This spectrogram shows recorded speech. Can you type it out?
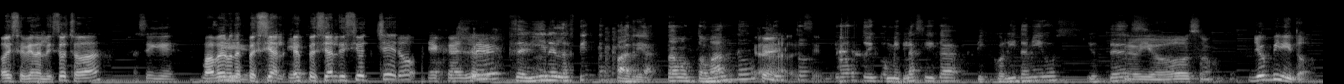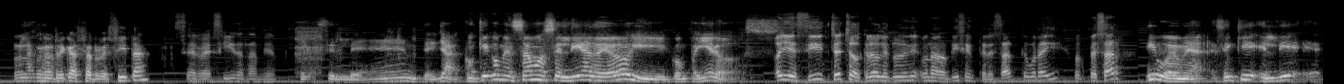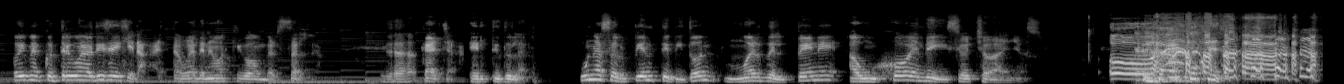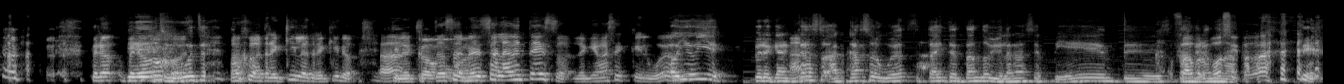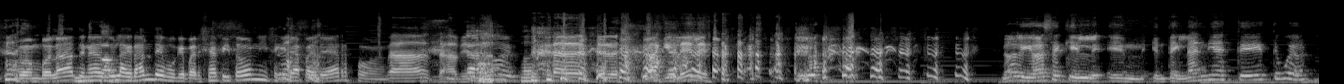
Hoy se viene el 18, ¿verdad? Así que va a haber un especial, sí. especial 18. Déjale. Se vienen las fiestas patrias, estamos tomando. Yo estoy con mi clásica piscolita, amigos, ¿y ustedes? Maravilloso. Yo un vinito, relajado. Una rica cervecita. Cervecita también. Excelente. Ya, ¿con qué comenzamos el día de hoy, compañeros? Oye, sí, Checho, creo que tú tenías una noticia interesante por ahí, por empezar. Sí, weón, mira, sé que el día, eh, hoy me encontré con una noticia y dije, no, esta weá tenemos que conversarla. Ya. Cacha, el titular. Una serpiente pitón muerde el pene a un joven de 18 años. ¡Oh! Pero, pero ojo, ojo, tranquilo, tranquilo. Ah, que lo chistoso no es solamente eso. Lo que pasa es que el huevo. Oye, oye, pero que ¿Ah? acaso, acaso el weón se está intentando violar a una serpiente. se está Fue a propósito, ¿ah? Con volada tenía la tula grande porque parecía pitón y se quería pelear. pues. Ah, está bien. Ah, Maquilele. No, lo que pasa es que el- en, en Tailandia este, este weón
